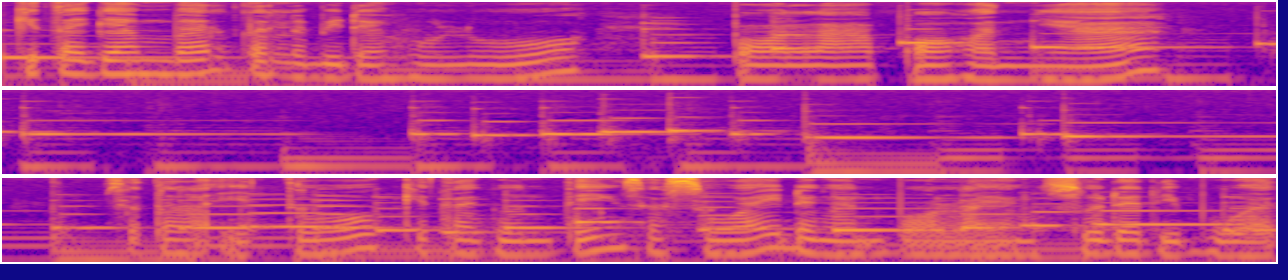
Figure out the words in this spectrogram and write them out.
Kita gambar terlebih dahulu pola pohonnya Setelah itu, kita gunting sesuai dengan pola yang sudah dibuat.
